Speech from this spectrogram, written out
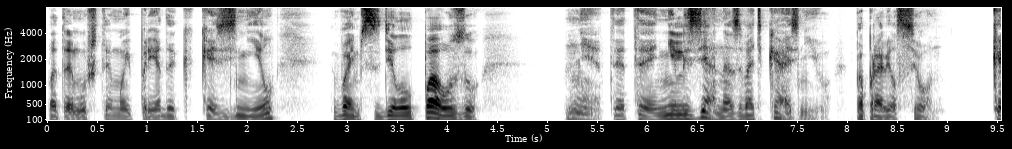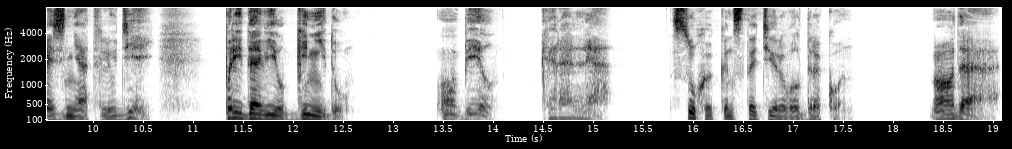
Потому что мой предок казнил...» Ваймс сделал паузу. «Нет, это нельзя назвать казнью», — поправился он. «Казнят людей. Придавил гниду». «Убил короля», — сухо констатировал дракон. «О да.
